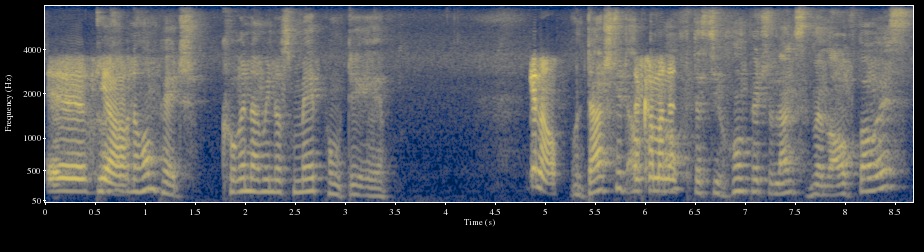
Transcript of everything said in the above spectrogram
äh, du hast ja, eine Homepage, corinna-may.de. genau. Und da steht auch man drauf, dass die Homepage so langsam im Aufbau ist.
